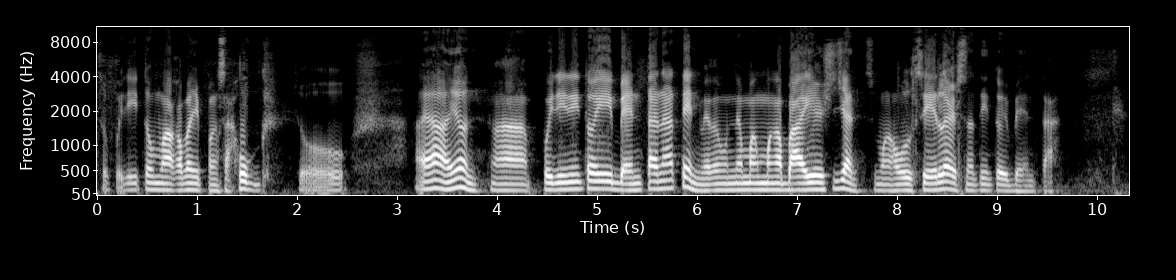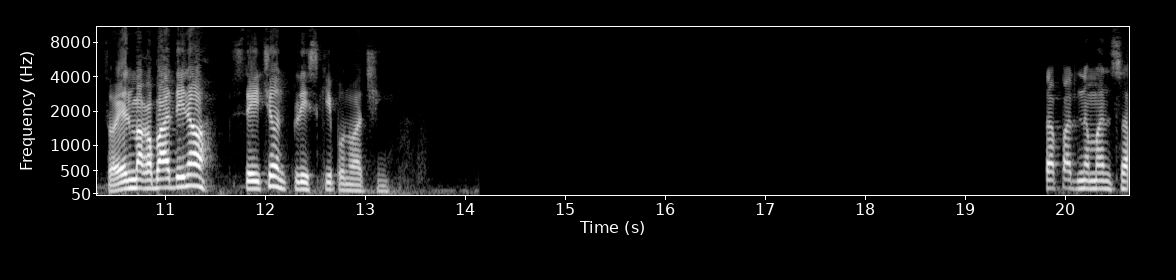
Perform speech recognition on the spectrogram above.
So pwede ito mga kabady pang sahog. So ay ayun ah, pwede nito ibenta natin. Meron namang mga buyers dyan so mga wholesalers natin to ibenta. So ayun mga kabady no? Stay tuned. Please keep on watching Tapad naman sa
